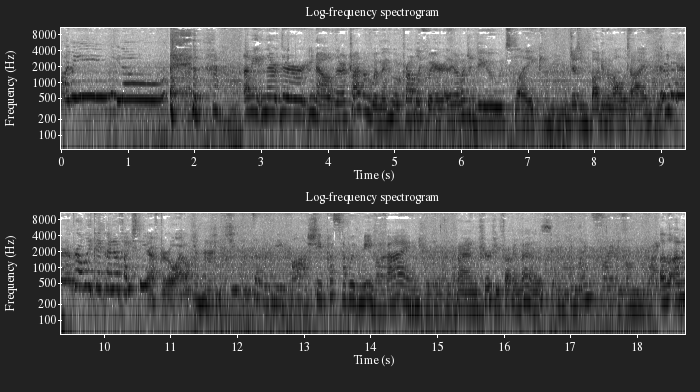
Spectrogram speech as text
I mean, you know. I mean, they're they're you know they're a tribe of women who are probably queer, and they got a bunch of dudes like just bugging them all the time. They're probably get kind of feisty after a while. Mm-hmm. She puts up with me fine. She puts up with me fine. I'm sure she fucking does. The blind side is on the right. I'm, I'm,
